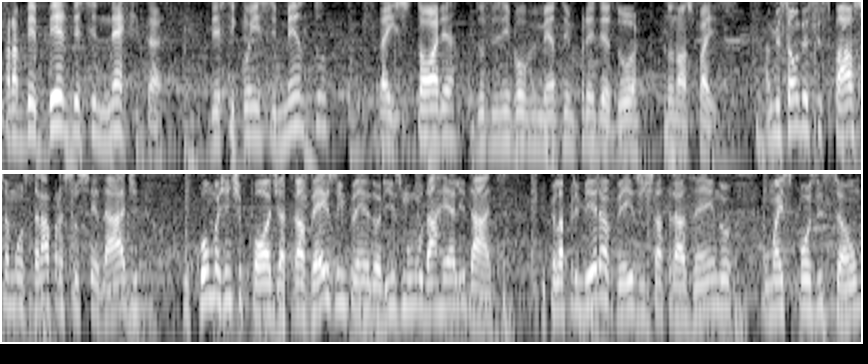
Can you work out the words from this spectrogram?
para beber desse néctar, desse conhecimento da história do desenvolvimento empreendedor no nosso país. A missão desse espaço é mostrar para a sociedade o como a gente pode, através do empreendedorismo, mudar realidades. E pela primeira vez a gente está trazendo uma exposição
